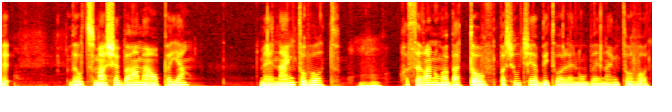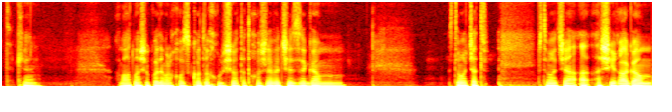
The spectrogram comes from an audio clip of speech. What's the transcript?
ו, ועוצמה שבאה מההרפייה, מעיניים טובות. Mm-hmm. חסר לנו מבט טוב, פשוט שיביטו עלינו בעיניים טובות. כן. אמרת משהו קודם על חוזקות וחולשות, את חושבת שזה גם... זאת אומרת שאת... זאת אומרת שהשירה גם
